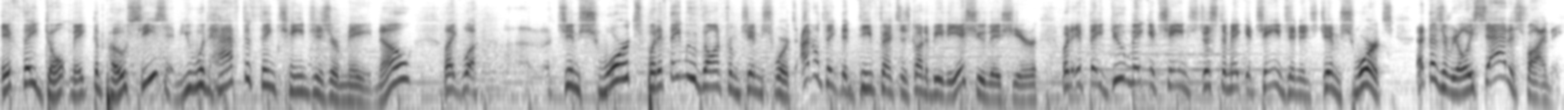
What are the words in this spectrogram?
if they don't make the postseason? You would have to think changes are made, no? Like what? uh, Jim Schwartz, but if they moved on from Jim Schwartz, I don't think the defense is going to be the issue this year. But if they do make a change just to make a change and it's Jim Schwartz, that doesn't really satisfy me.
